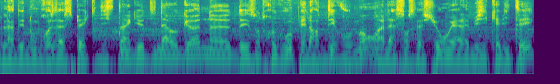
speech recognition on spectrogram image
L'un des nombreux aspects qui distinguent Dina Hogan euh, des autres groupes est leur dévouement à la sensation et à la musicalité.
